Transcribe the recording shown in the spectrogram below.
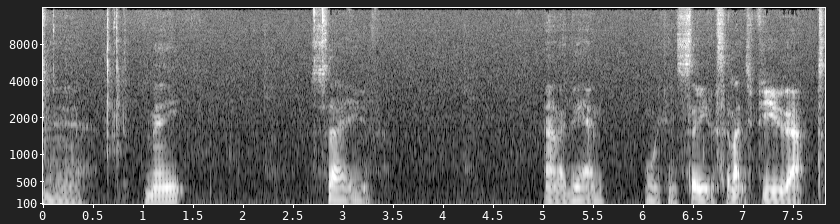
near me save and again we can see so let's view that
